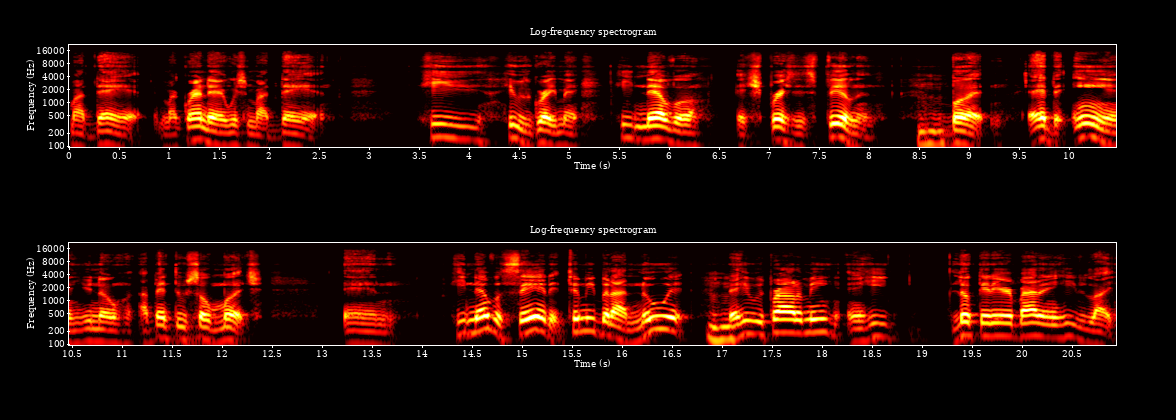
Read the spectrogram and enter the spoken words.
my dad, my granddad, which is my dad, he he was a great man. He never expressed his feelings, mm-hmm. but at the end, you know, I've been through so much, and he never said it to me, but I knew it mm-hmm. that he was proud of me, and he looked at everybody and he was like,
